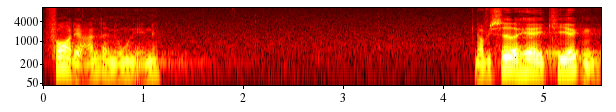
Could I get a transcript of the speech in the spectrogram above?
Får det aldrig nogen ende? Når vi sidder her i kirken,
